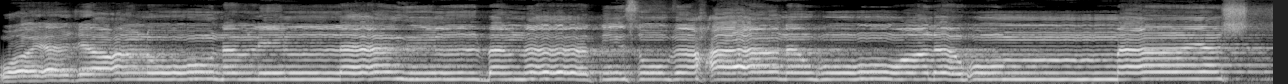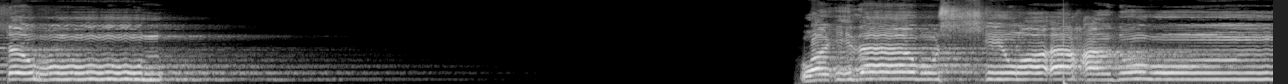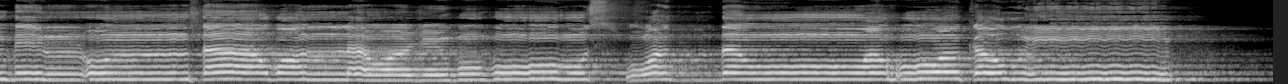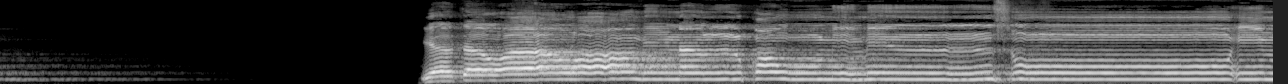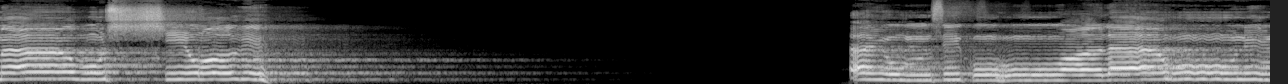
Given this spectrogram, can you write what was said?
ويجعلون لله البنات سبحانه ولهم ما يشتهون. وإذا بشر أحدهم بالأنثى يتوارى من القوم من سوء ما بشر به. أيمسكه على هون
